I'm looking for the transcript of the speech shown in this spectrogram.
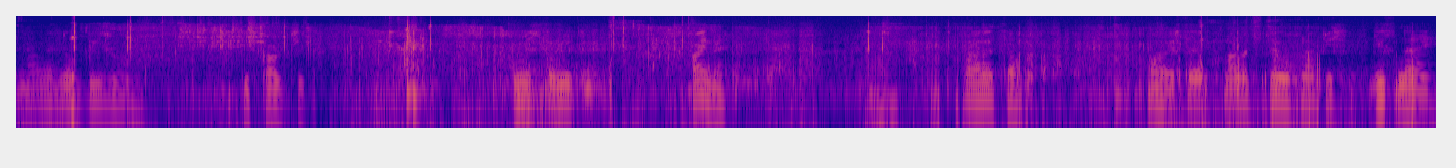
Mamy znów biżu. Piskolczyk. Miskomiki. Fajny. Ale co? O, jeszcze nawet z tyłu napis Disney.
